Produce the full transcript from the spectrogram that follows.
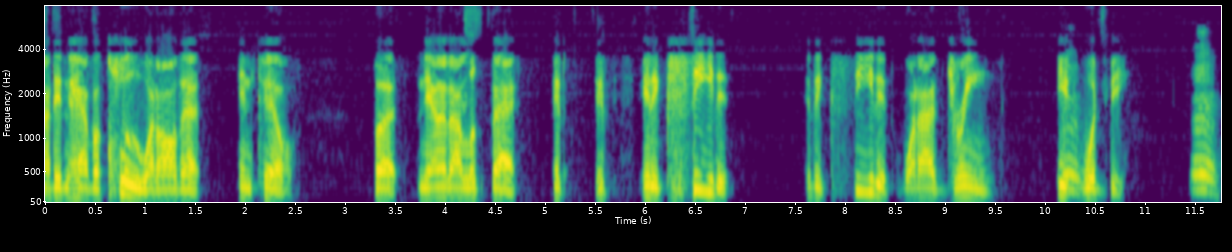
I didn't have a clue what all that entailed. But now that I look back, it it it exceeded it exceeded what I dreamed it would be. Mm.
